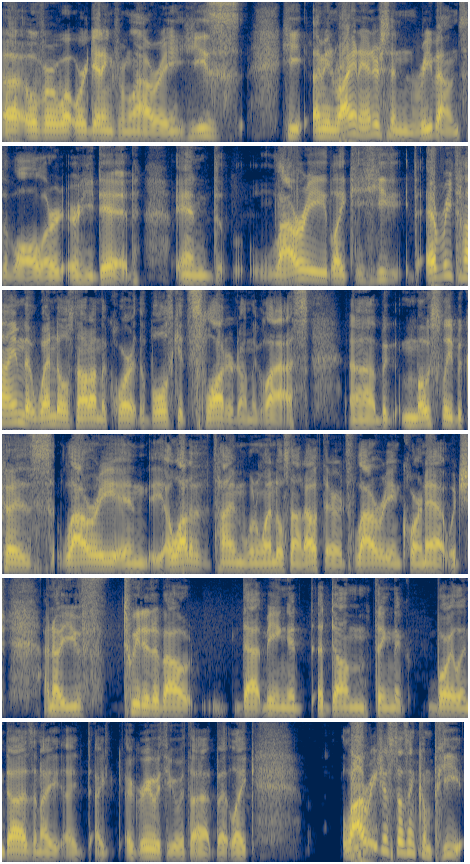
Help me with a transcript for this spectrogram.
uh, over what we're getting from Lauri. He's he. I mean, Ryan Anderson rebounds the ball, or or he did, and Lauri like he every time that Wendell's not on the court, the Bulls get slaughtered on the glass. Uh, mostly because Lauri and a lot of the time when Wendell's not out there, it's Lauri and Kornet, which I know you've tweeted about that being a, a dumb thing that Boylen does, and I, I, I agree with you with that. But like Lauri just doesn't compete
